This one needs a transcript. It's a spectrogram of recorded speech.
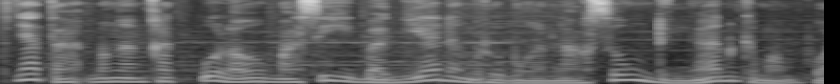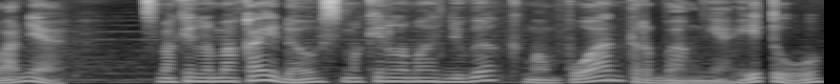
Ternyata mengangkat pulau masih bagian yang berhubungan langsung dengan kemampuannya. Semakin lemah Kaido, semakin lemah juga kemampuan terbangnya itu.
